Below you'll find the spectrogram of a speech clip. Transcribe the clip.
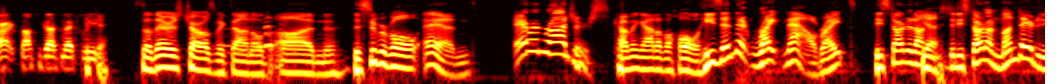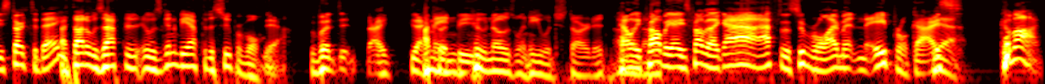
All right, talk to you guys next week. Okay. So there's Charles McDonald on the Super Bowl and Aaron Rodgers coming out of a hole. He's in it right now, right? He started on. Yes. Did he start on Monday or did he start today? I thought it was after. It was going to be after the Super Bowl. yeah, but it- I that I could mean, be. who knows when he would start it? Hell, he know. probably he's probably like ah after the Super Bowl. I meant in April, guys. Yeah. Come on.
